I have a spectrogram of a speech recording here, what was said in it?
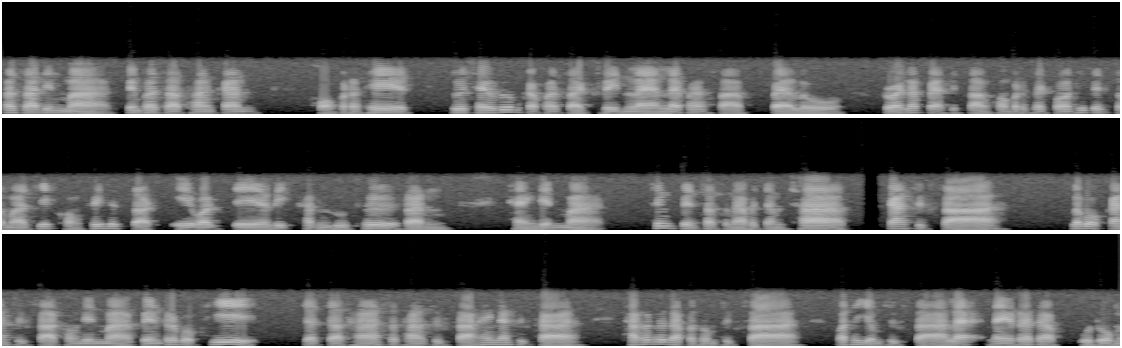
ภาษาเดนมาร์กเป็นภาษาทางการของประเทศ โดยใช้ร่วมกับภาษากรีนแลนด์และภาษาแฟโร ร้อยละ 83 ของประชากรที่เป็นสมาชิกของคริสตจักรเอวาเจลิคันลูเทอรัน แห่งเดนมาร์ก ซึ่งเป็นศาสนาประจำชาติ การศึกษา ระบบการศึกษาของเดนมาร์กเป็นระบบที่จะจัดหาสถานศึกษาให้นักศึกษา ทั้งระดับประถมศึกษา มัธยมศึกษา และในระดับอุดม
